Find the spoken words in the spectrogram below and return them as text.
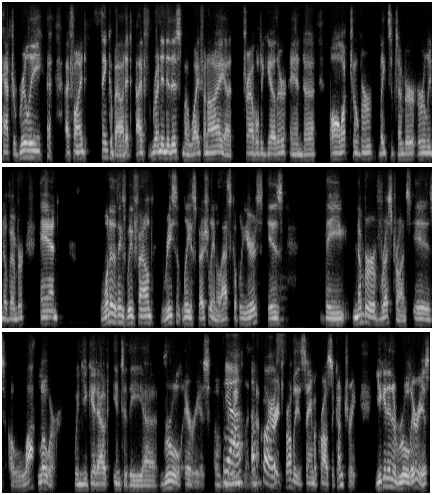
have to really, I find, think about it. I've run into this. My wife and I uh, travel together, and uh, all October, late September, early November. And one of the things we've found recently, especially in the last couple of years, is the number of restaurants is a lot lower when you get out into the uh, rural areas of yeah, New England. Of course. Sure it's probably the same across the country. You get into rural areas,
